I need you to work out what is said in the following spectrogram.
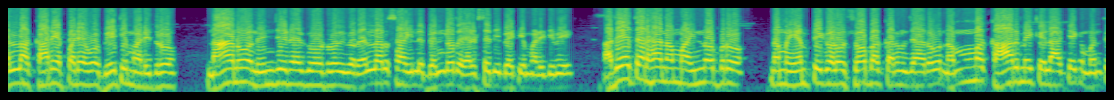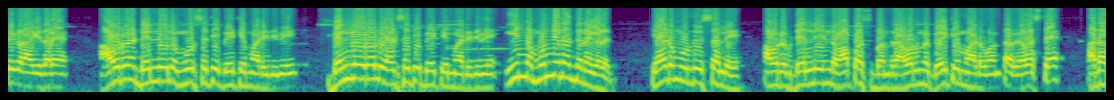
ಎಲ್ಲ ಕಾರ್ಯಪಡೆ ಭೇಟಿ ಮಾಡಿದ್ರು. ನಾನು ನಂಜನಗೌಡರು ಇವರೆಲ್ಲರೂ ಸಹ ಇಲ್ಲಿ ಬೆಂಗಳೂರು ಎರಡ್ ಸತಿ ಭೇಟಿ ಮಾಡಿದೀವಿ ಅದೇ ತರಹ ನಮ್ಮ ಇನ್ನೊಬ್ರು ನಮ್ಮ ಎಂ ಪಿಗಳು ಶೋಭಾ ಕರಂಜಾರು ನಮ್ಮ ಕಾರ್ಮಿಕ ಇಲಾಖೆಗೆ ಮಂತ್ರಿಗಳಾಗಿದ್ದಾರೆ. ಅವ್ರನ್ನ ಡೆಲ್ಲಿಯಲ್ಲಿ ಮೂರ್ ಸತಿ ಭೇಟಿ ಮಾಡಿದೀವಿ ಬೆಂಗಳೂರಲ್ಲಿ ಎರಡ್ ಸತಿ ಭೇಟಿ ಮಾಡಿದೀವಿ ಇನ್ನು ಮುಂದಿನ ದಿನಗಳಲ್ಲಿ ಎರಡು ಮೂರು ದಿವಸದಲ್ಲಿ ಅವರು ಡೆಲ್ಲಿಯಿಂದ ವಾಪಸ್ ಬಂದ್ರೆ ಅವರನ್ನು ಭೇಟಿ ಮಾಡುವಂತ ವ್ಯವಸ್ಥೆ ಅದರ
